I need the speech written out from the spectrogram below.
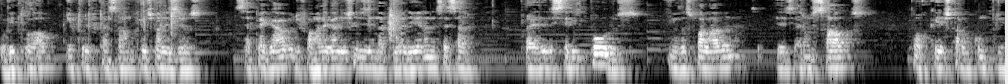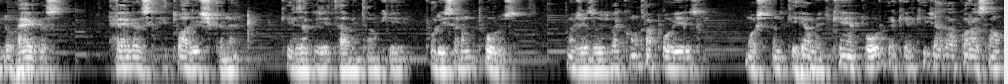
o ritual de purificação que os fariseus se apegavam de forma legalista, dizendo que aquilo ali era necessário para eles serem puros em outras palavras, né? eles eram salvos porque estavam cumprindo regras, regras ritualísticas, né? Que eles acreditavam então que por isso eram puros. Mas Jesus vai contrapor eles, mostrando que realmente quem é puro é aquele que já dá o coração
